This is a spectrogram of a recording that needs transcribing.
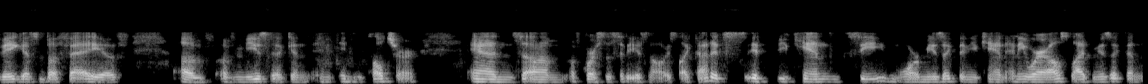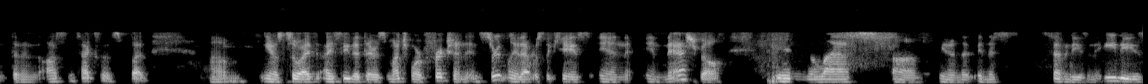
Vegas buffet of of of music and, and culture. And um, of course the city isn't always like that. It's it you can see more music than you can anywhere else live music than than in Austin Texas but um, you know, so I, I, see that there's much more friction, and certainly that was the case in in Nashville in the last, um, you know, in the, in the 70s and 80s,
